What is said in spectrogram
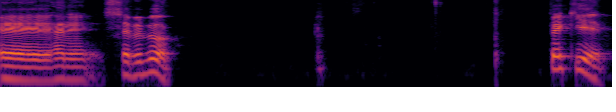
Ee, hani sebebi o. Peki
